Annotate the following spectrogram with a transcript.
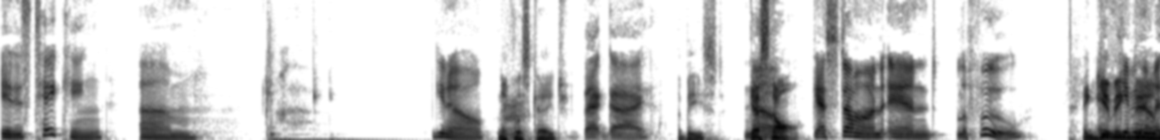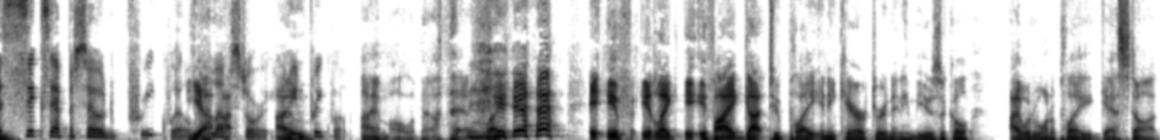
it is taking, um, you know, Nicolas Cage, that guy the Beast, No, Gaston, Gaston, and LeFou, and and giving, giving them. them a six-episode prequel, Yeah, love I- story. I, I'm- mean prequel. I am all about that. Like, i- if it like i- if I got to play any character in any musical, I would want to play Gaston.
